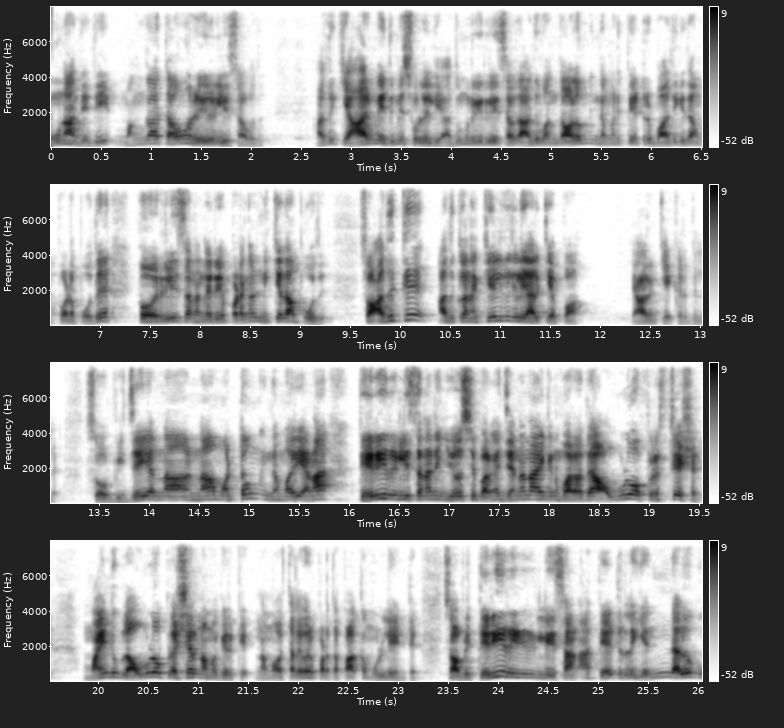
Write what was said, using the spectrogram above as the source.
மூணாம் தேதி மங்காத்தாவும் ரீ ரிலீஸ் ஆகுது. அதுக்கு யாருமே எதுவுமே சொல்லலையே. அதுவும் ரீ ரிலீஸ் ஆகுது. அது வந்தாலும் இந்த மாதிரி தேட்டர் பாதிக்க தான் போட போகுது. இப்போ ரிலீஸ் ஆன நிறைய படங்கள் நிற்க தான் போகுது. ஸோ அதுக்கு அதுக்கான கேள்விகள் யார் கேட்பா? யாரும் கேட்குறதில்ல ஸோ விஜய் அண்ணான்னா மட்டும் இந்த மாதிரி ஆனால் தெரி ரிலீஸ் ஆனால் நீங்கள் யோசிச்சு பாருங்கள் ஜனநாயகன் வர்றதை அவ்வளோ ஃப்ரெஸ்ட்ரேஷன் மைண்டுக்குள்ளே அவ்வளோ ப்ரெஷர் நமக்கு இருக்குது நம்ம தலைவர் படத்தை பார்க்க முடியலேன்ட்டு. ஸோ அப்படி தெரிய ரிலீஸ் ஆனால் தேட்டரில் எந்த அளவுக்கு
